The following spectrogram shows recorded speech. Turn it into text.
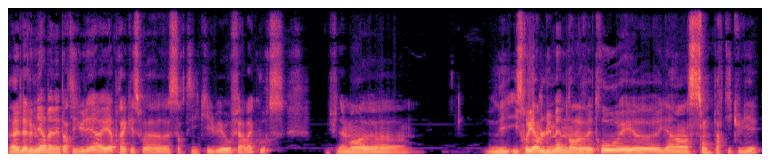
ouais, la lumière même est particulière, et après qu'elle soit euh, sortie, qui lui a offert la course, finalement, euh, il, il se regarde lui-même dans le rétro, et euh, il y a un son particulier,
